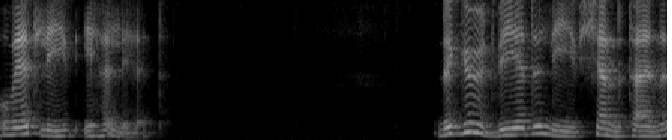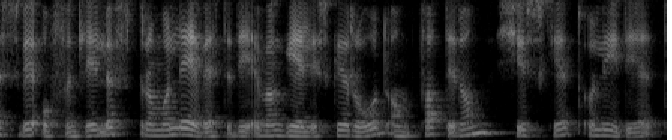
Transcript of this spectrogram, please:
og ved et liv i hellighet. Det gudviede liv kjennetegnes ved offentlige løfter om å leve etter de evangeliske råd om fattigdom, kyskhet og lydighet,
